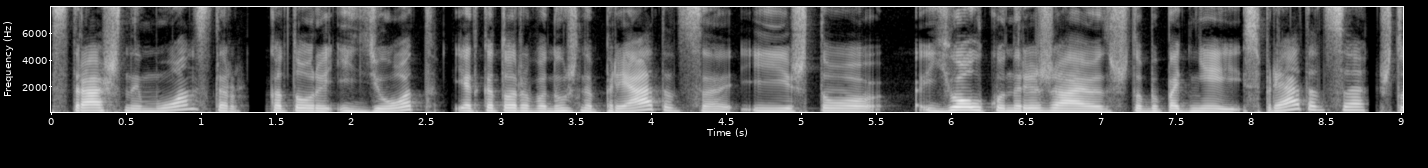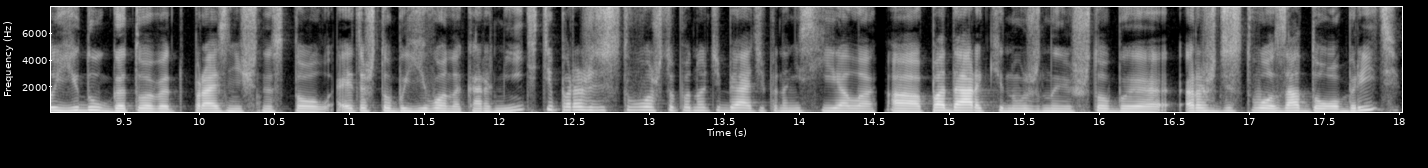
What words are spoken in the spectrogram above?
страшный монстр, который идет, и от которого нужно прятаться, и что елку наряжают, чтобы под ней спрятаться, что еду готовят праздничный стол, это чтобы его накормить, типа Рождество, чтобы оно тебя, типа, она не съела, а подарки нужны, чтобы Рождество задобрить,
